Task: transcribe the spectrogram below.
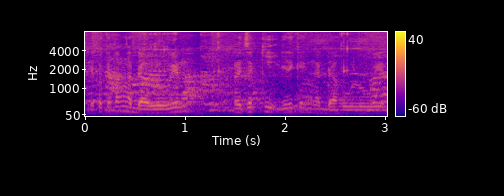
itu kita ngedahuluin rezeki. Jadi kayak ngedahuluin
